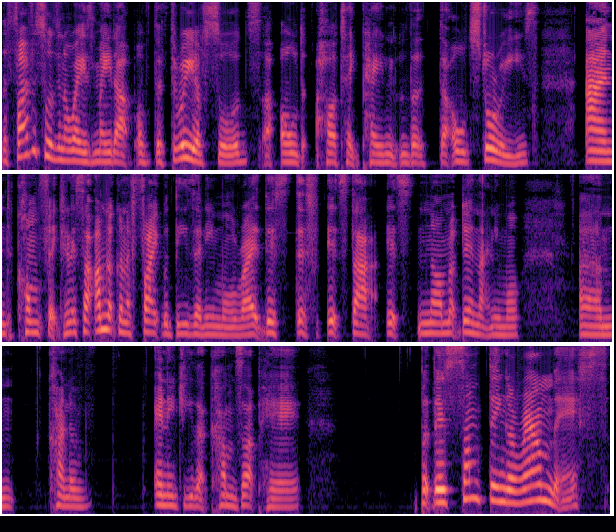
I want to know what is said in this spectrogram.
the five of swords in a way is made up of the three of swords, uh, old heartache, pain, the, the old stories, and conflict. And it's like I'm not going to fight with these anymore, right? This this it's that it's no, I'm not doing that anymore um, kind of energy that comes up here. But there's something around this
